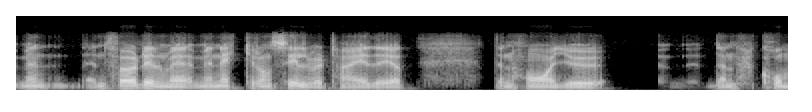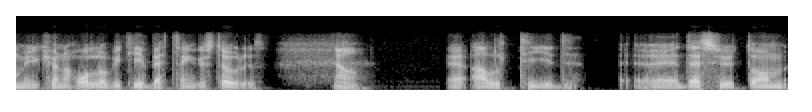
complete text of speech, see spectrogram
men en fördel med, med Necron Silvertide är att den har ju den kommer ju kunna hålla objektiv bättre än Custodes. Ja. Eh, alltid. Eh, dessutom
